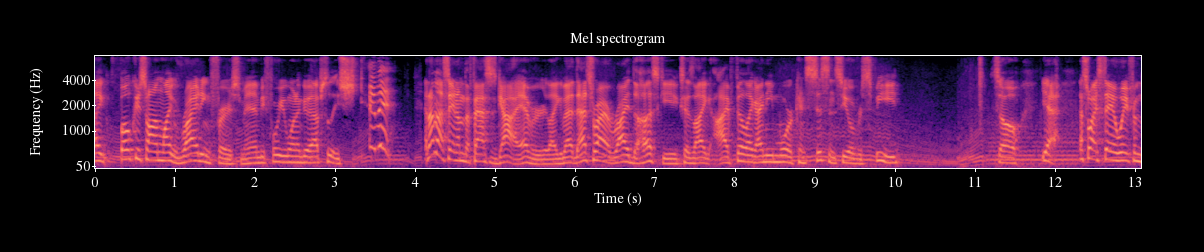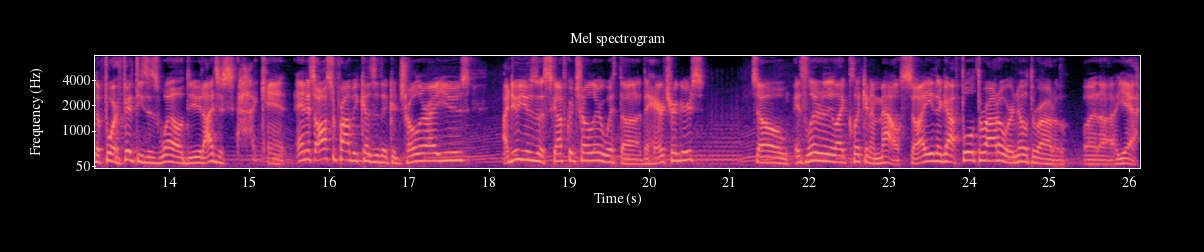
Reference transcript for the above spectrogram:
Like focus on like riding first, man, before you want to go absolutely stupid. And I'm not saying I'm the fastest guy ever. Like that, that's why I ride the Husky because like I feel like I need more consistency over speed. So yeah, that's why I stay away from the 450s as well, dude. I just I can't. And it's also probably because of the controller I use. I do use a Scuf controller with uh, the hair triggers. So it's literally like clicking a mouse. So I either got full throttle or no throttle. But uh, yeah,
